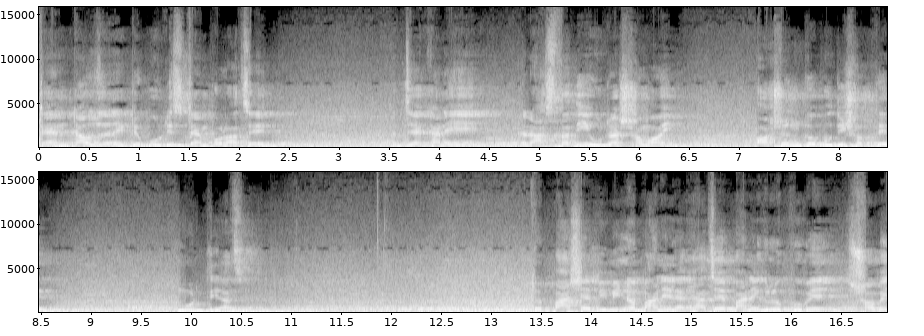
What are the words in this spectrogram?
টেন থাউজেন্ড একটি বুদ্ধিস্ট টেম্পল আছে, যেখানে রাস্তা দিয়ে ওঠার সময় অসংখ্য বুদ্ধিসত্ত্বের মূর্তি আছে। তো পাশে বিভিন্ন বাণী লেখা আছে, বাণীগুলো খুবই, সবে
